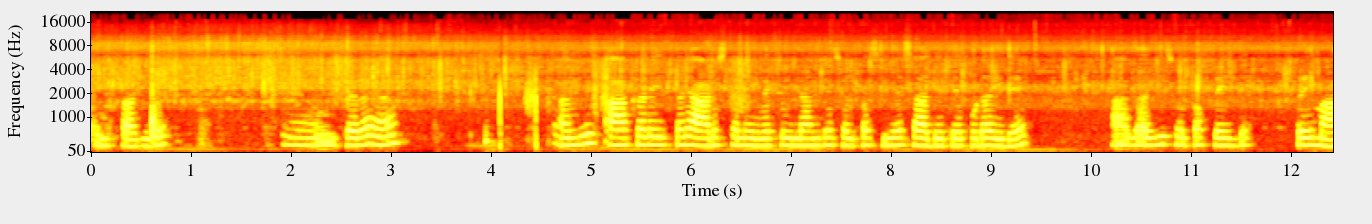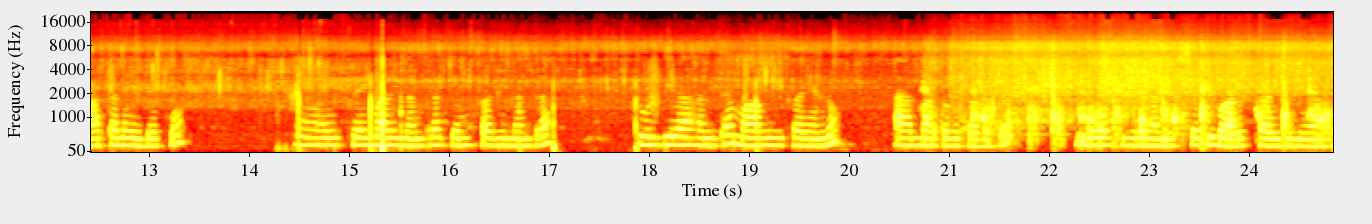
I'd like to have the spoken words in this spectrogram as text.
ಕೆಂಪಾಗಿದೆ. ಈ ಥರ ಅಂದರೆ ಆ ಕಡೆ ಈ ಕಡೆ ಆಡಿಸ್ತಾನೆ ಇರಬೇಕು, ಇಲ್ಲಾಂದರೆ ಸ್ವಲ್ಪ ಸಿಹಿಯ ಸಾಧ್ಯತೆ ಕೂಡ ಇದೆ. ಹಾಗಾಗಿ ಸ್ವಲ್ಪ ಫ್ರೈ ಫ್ರೈ ಮಾಡ್ತಾನೆ ಇರಬೇಕು. ಫ್ರೈ ಮಾಡಿದ ನಂತರ ಕೆಂಪಾಗಿದ ನಂತರ ತುರಿದಿರೋ ಅಂಥ ಮಾವಿನಕಾಯನ್ನು ಆ್ಯಡ್ ಮಾಡ್ಕೋಬೇಕಾಗುತ್ತೆ. ನೀವು ನೋಡ್ತಿದ್ದೀರ ನಾನು ಎಷ್ಟು ಸತಿ ಬಾಡಿಸ್ತಾ ಇದ್ದೀನಿ ಅಂತ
